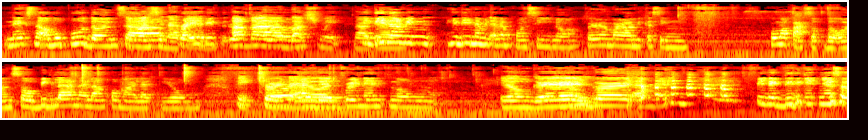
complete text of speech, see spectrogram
next na umupo doon sa natin. private room Ah, na yun. ka-batchmate natin. Hindi namin hindi namin alam kung sino, pero marami kasing pumapasok doon. So bigla na lang kumalat yung Picture na and then yun. prinent nung Yung girl. yung girl and then pinagdidikit niya sa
